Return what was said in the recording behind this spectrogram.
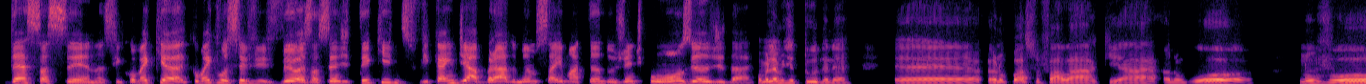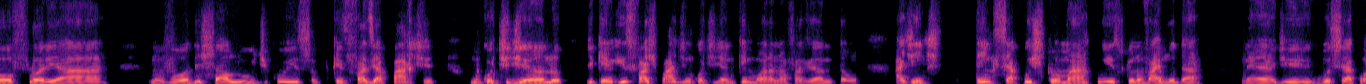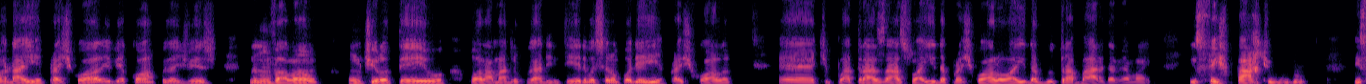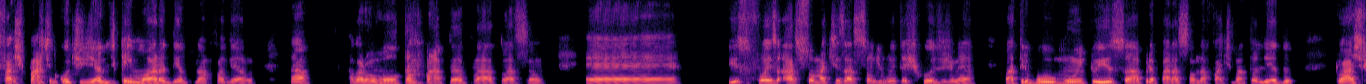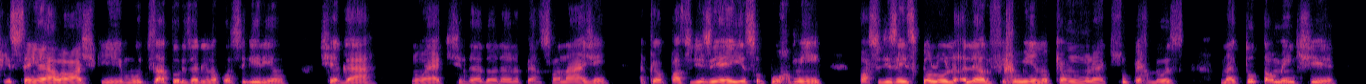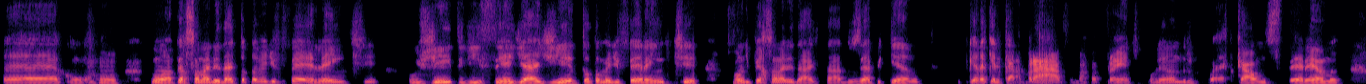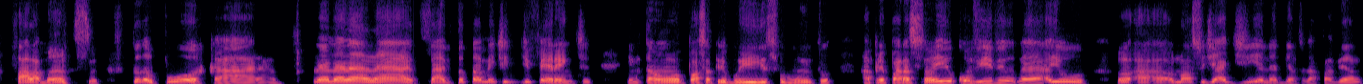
dessa cena? Assim, como é que como é que você viveu essa cena de ter que ficar endiabrado mesmo, sair matando gente com 11 anos de idade? Eu me lembro de tudo, né? É, eu não posso falar que ah, eu não vou não vou florear, não vou deixar lúdico isso, porque isso fazia parte no cotidiano de quem isso faz parte do cotidiano de quem mora na favela. Então, a gente tem que se acostumar com isso, que não vai mudar né? De você acordar e ir para a escola e ver corpos às vezes num valão, um tiroteio, rolar a madrugada inteira e você não poder ir para a escola, é, tipo atrasar a sua ida para a escola ou a ida do trabalho da minha mãe. Isso fez parte do, isso faz parte do cotidiano de quem mora dentro da favela, tá? Agora vou voltar lá para a atuação. É, isso foi a somatização de muitas coisas, né? Eu atribuo muito isso à preparação da Fátima Toledo eu acho que sem ela, eu acho que muitos atores ali não conseguiriam chegar no acting da, da, da personagem. É que eu posso dizer isso por mim, posso dizer isso pelo Leandro Firmino, que é um moleque super doce, um moleque totalmente é, com, com uma personalidade totalmente diferente, o jeito de ser, de agir, totalmente diferente, falando de personalidade, tá? Do Zé Pequeno. Porque era aquele cara bravo, mais pra frente. O Leandro é calmo, sereno, fala manso. Toda, pô, cara, não, sabe? Totalmente diferente. Então, eu posso atribuir isso muito à preparação e o convívio, né? E o, o nosso dia a dia, né? Dentro da favela.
